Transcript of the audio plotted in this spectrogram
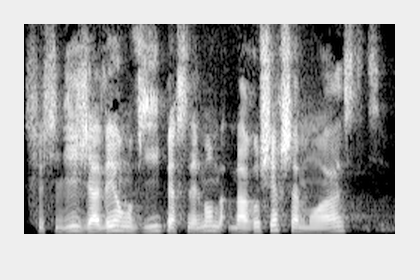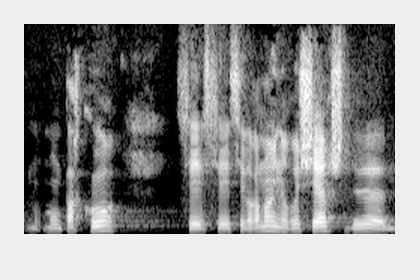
Ceci dit, j'avais envie, personnellement, ma, ma, recherche à moi, mon parcours, c'est vraiment une recherche de,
